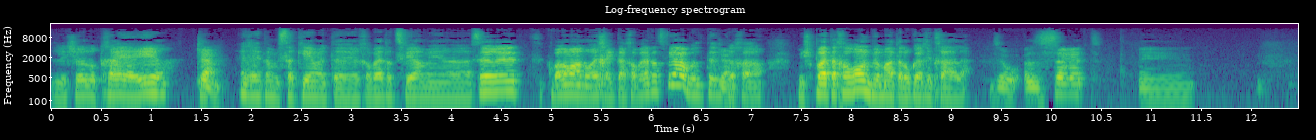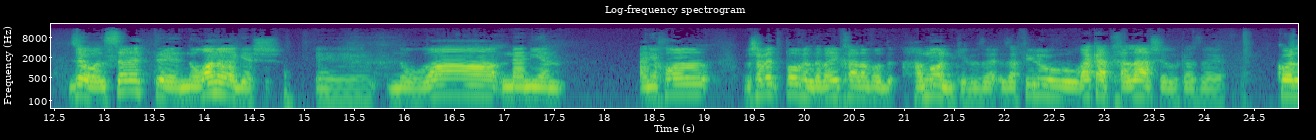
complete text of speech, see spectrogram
לשאול אותך יאיר, כן, איך היית מסכם את אה, חוויית הצפייה מהסרט? כבר אמרנו איך הייתה חוויית הצפייה, אבל תן כן. ככה משפט אחרון ומה אתה לוקח איתך הלאה. זהו, אז סרט... אה, זהו, אז סרט אה, נורא מרגש. אה, נורא מעניין. אני יכול לשבת פה ולדבר איתך עליו עוד המון, כאילו זה, זה אפילו רק ההתחלה של כזה כל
